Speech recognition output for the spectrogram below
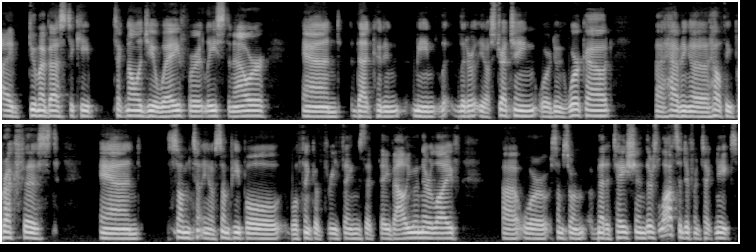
I do my best to keep technology away for at least an hour. And that could mean literally, you know, stretching or doing a workout, uh, having a healthy breakfast, and some you know some people will think of three things that they value in their life uh, or some sort of meditation. There's lots of different techniques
